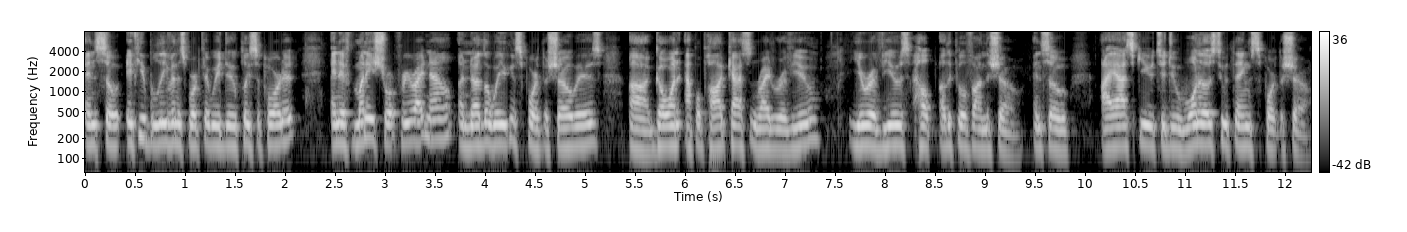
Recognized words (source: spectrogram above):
And so if you believe in this work that we do, please support it. And if money's short for you right now, another way you can support the show is uh, go on Apple Podcasts and write a review. Your reviews help other people find the show. And so I ask you to do one of those two things, support the show.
